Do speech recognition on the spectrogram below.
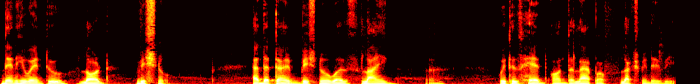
Then he went to Lord Vishnu. At that time, Vishnu was lying uh, with his head on the lap of Lakshmi Devi.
